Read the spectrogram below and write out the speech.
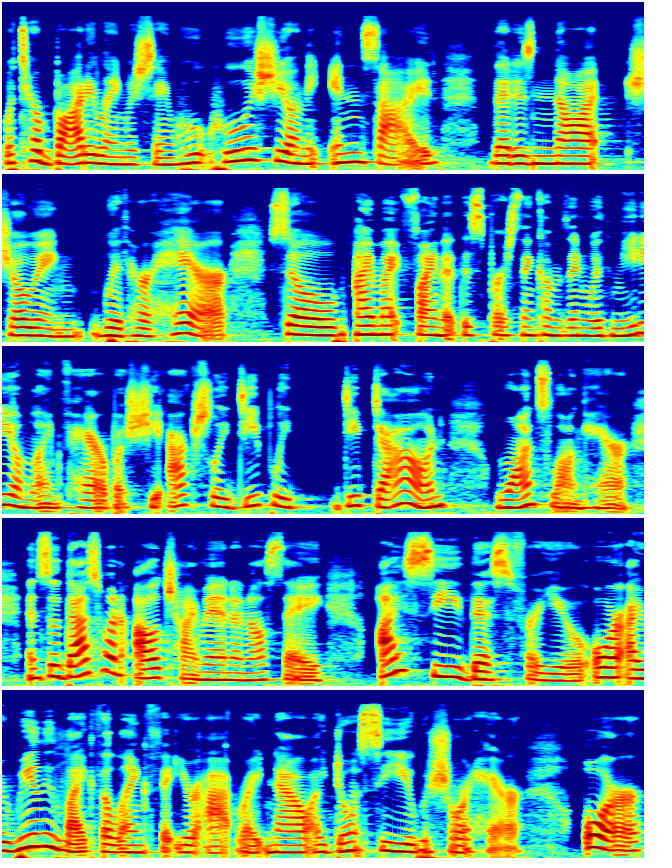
what's her body language saying? Who who is she on the inside that is not showing with her hair? So I might find that this person comes in with medium length hair, but she actually deeply deep down wants long hair. And so that's when I'll chime in and I'll say, I see this for you, or I really like the length that you're at right now. I don't see you with short hair. Or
